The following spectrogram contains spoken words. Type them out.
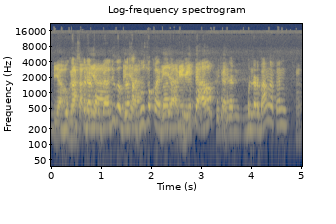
Iya, bukan gerasak- sekedar iya, mobile juga, gerasak iya. gerusuk lah Iya, ibaratnya kayak gitu. Vidal. Vidal. Dan bener banget kan. Hmm.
